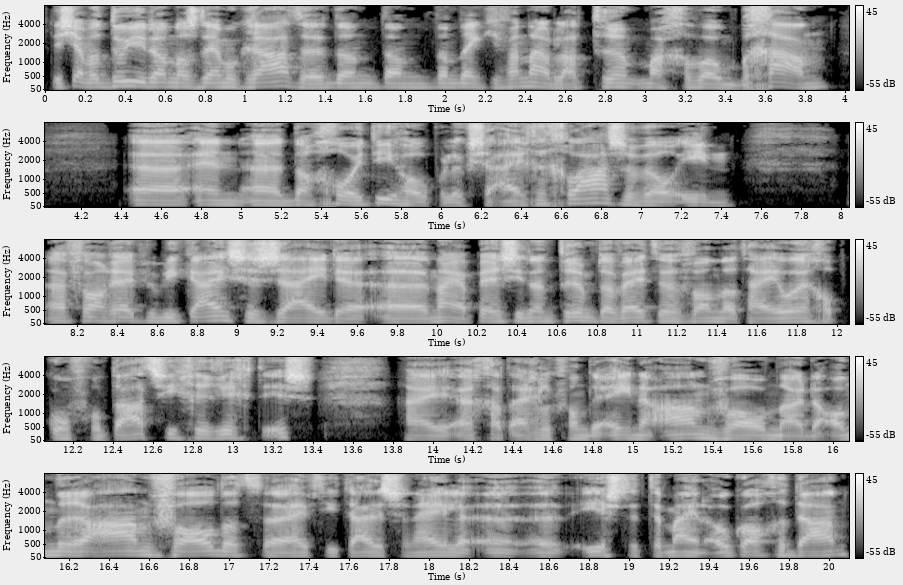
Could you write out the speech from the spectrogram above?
Dus ja, wat doe je dan als Democraten? Dan, dan, dan denk je van nou, laat Trump maar gewoon begaan. en dan gooit hij hopelijk zijn eigen glazen wel in. Van republikeinse zijde, nou ja, president Trump, daar weten we van dat hij heel erg op confrontatie gericht is. Hij uh, gaat eigenlijk van de ene aanval naar de andere aanval. Dat heeft hij tijdens zijn hele eerste termijn ook al gedaan.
